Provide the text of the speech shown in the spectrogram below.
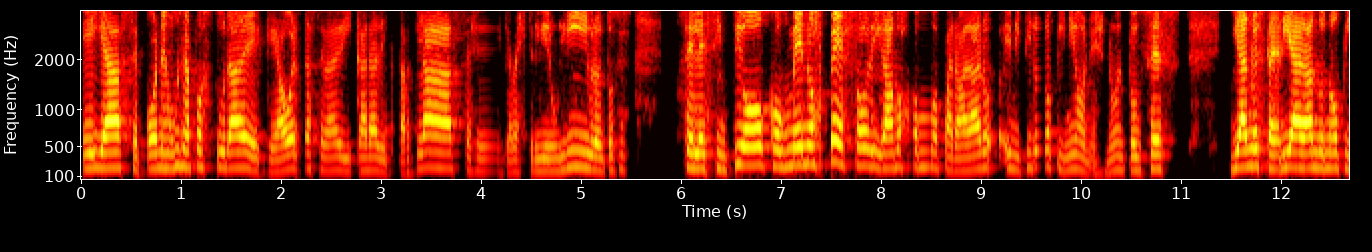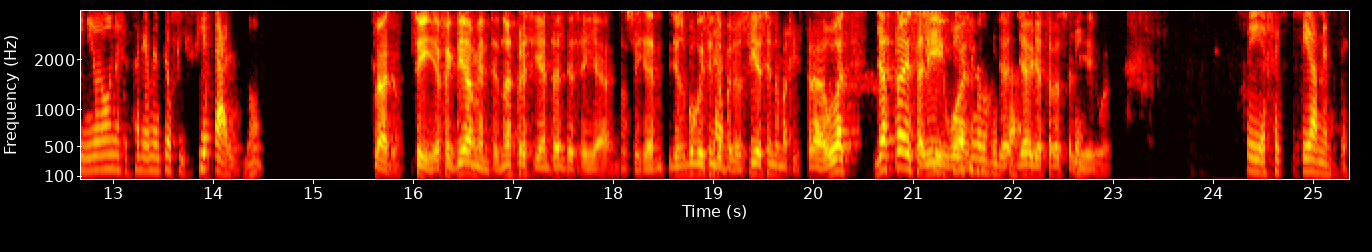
ella se pone en una postura de que ahora se va a dedicar a dictar clases, que va a escribir un libro, entonces se le sintió con menos peso, digamos, como para dar, emitir opiniones, ¿no? Entonces ya no estaría dando una opinión necesariamente oficial, ¿no? Claro, sí, efectivamente, no es presidenta del TCIA, entonces ya, es un poco distinto, pero sigue siendo magistrada. Igual, ya está de salida igual, ya, ya, debería estar de salida igual. Sí, efectivamente.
